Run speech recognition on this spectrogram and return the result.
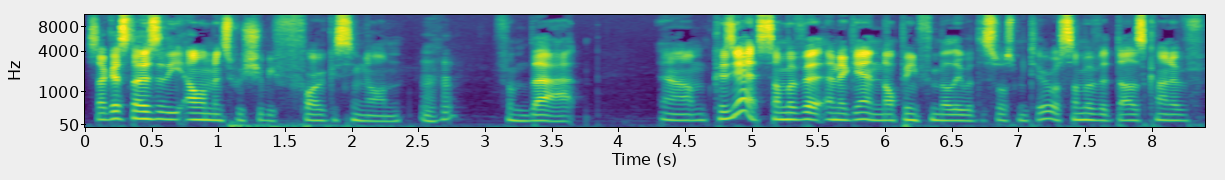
So I guess those are the elements we should be focusing on Mhm. from that. Because yeah, some of it, and again, not being familiar with the source material, some of it does kind of.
